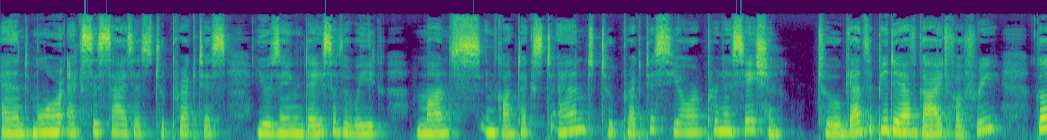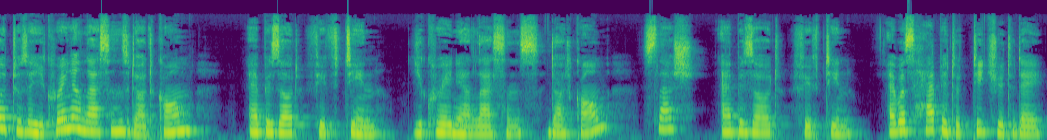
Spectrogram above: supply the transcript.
and more exercises to practice using days of the week, months in context, and to practice your pronunciation. To get the PDF guide for free, go to the ukrainianlessons.com episode 15 ukrainianlessons.com slash episode 15 I was happy to teach you today.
